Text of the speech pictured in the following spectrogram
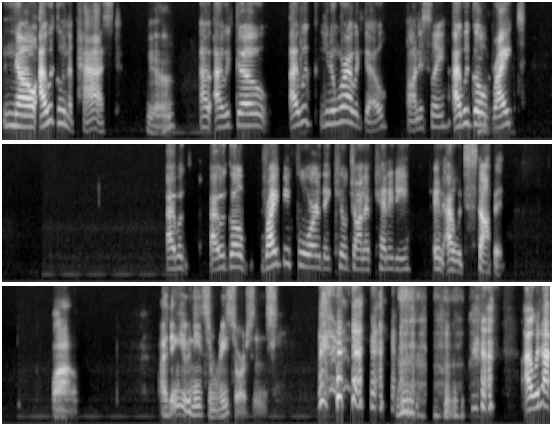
no i would go in the past Yeah. I, I would go i would you know where i would go honestly i would go right i would i would go right before they killed john f kennedy and i would stop it Wow. I think you would need some resources. I would have.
